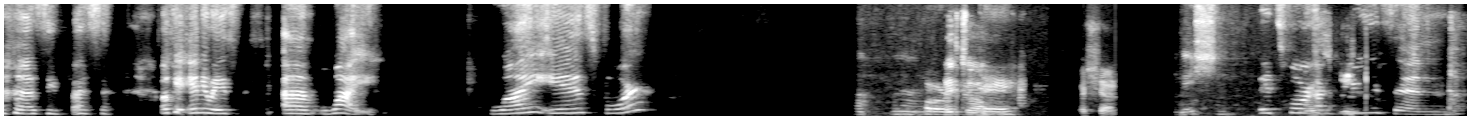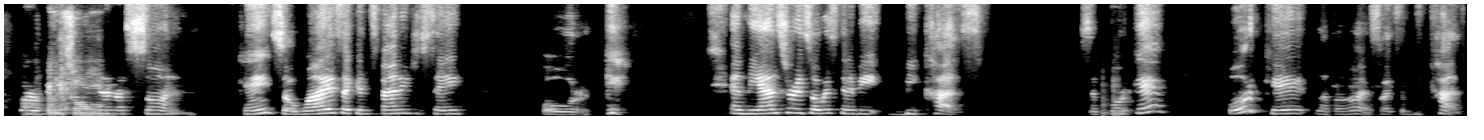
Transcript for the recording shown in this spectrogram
Así pasa. Okay, anyways, um, why? Why is for? Okay. Question. It's for a reason. For a reason, una razón. Okay, so why is like in Spanish you say por qué. And the answer is always going to be because. So, ¿por qué? porque, blah, blah, blah. So it's a because.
